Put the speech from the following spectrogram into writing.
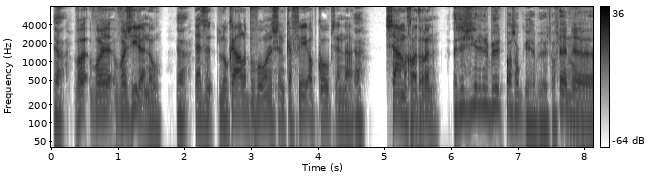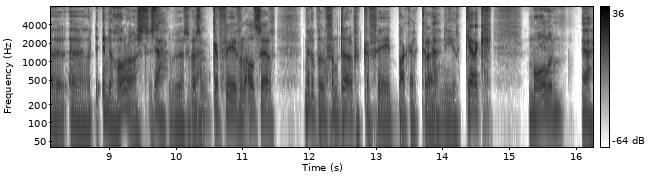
Ja, Waar, waar, waar zie je dat nou? ja. Dat de lokale bewoners een café opkoopt en daar Ja. samen gaat runnen. Het is hier in de buurt pas ook een keer gebeurd, of? En eh, eh, in de Hornhorst is Ja. het gebeurd. Er was Ja. een café van Alser, middelpunt van het dorp. Café, bakker, kruidenier, kerk, molen. Ja.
